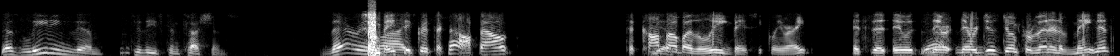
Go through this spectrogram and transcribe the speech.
that's leading them to these concussions? Therein So basically, it's a cop out. It's a cop out by the league, basically, right? It's that it was Yeah. they were they were just doing preventative maintenance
